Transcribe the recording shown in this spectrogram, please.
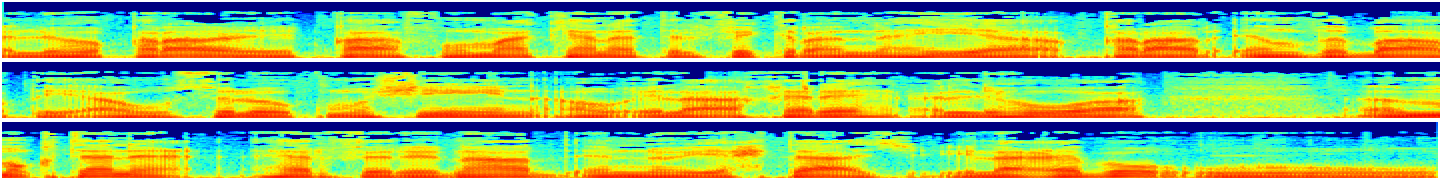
اللي هو قرار الإيقاف وما كانت الفكرة أن هي قرار انضباطي أو سلوك مشين أو إلى آخره اللي هو مقتنع هيرفي رينارد إنه يحتاج يلعبه و...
